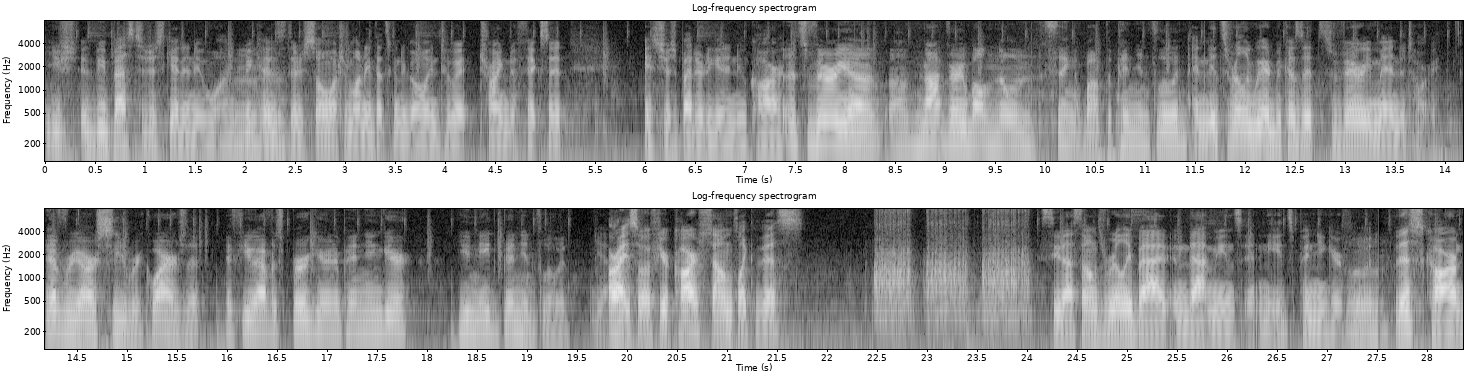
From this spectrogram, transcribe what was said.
you sh- it'd be best to just get a new one because there's so much money that's going to go into it trying to fix it. It's just better to get a new car. It's very uh, uh, not very well known thing about the pinion fluid. And it's really weird because it's very mandatory. Every RC requires it. If you have a spur gear and a pinion gear, you need pinion fluid. All right, so if your car sounds like this, see that sounds really bad, and that means it needs pinion gear fluid. Mm-hmm. This car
